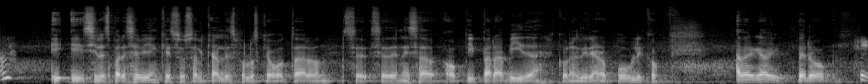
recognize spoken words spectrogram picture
¿no? Y, y, si les parece bien que sus alcaldes por los que votaron se, se den esa opípara vida con el dinero público. A ver, Gaby, pero sí.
